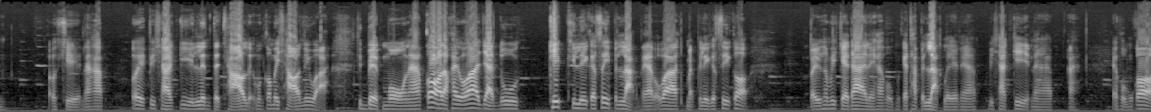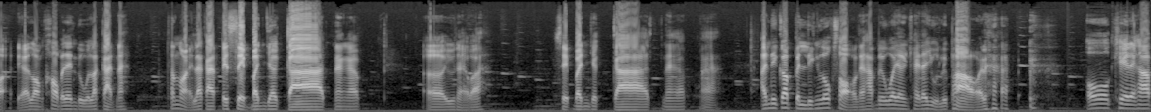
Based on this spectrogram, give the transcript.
โอเคนะครับเฮ้ยพี่ชากี้เล่นแต่เช้าเลยมันก็ไม่เช้านี่หว่า11โมงนะครับก็เราใครบอกว่าอยากดู คลิปคิเลกาซี่เป็นหลักนะครับเพราะว่าแมปคิเลกาซี่ก็ไปเครื่องพี่แกได้เลยครับผมแกทำเป็นหลักเลยนะครับพี่ชากี้นะครับอะแต่ผมก็เดี๋ยวลองเข้าไปเล่นดูล้วกันนะสักหน่อยล้วกันเป็นเสพบรรยากาศนะครับเอออยู่ไหนวะเสพบรรยากาศนะครับอะอันนี้ก็เป็นลิงก์โลกสองนะครับไม่รู้ว่ายังใช้ได้อยู่หรือเปล่านะโอเคเลยครับ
